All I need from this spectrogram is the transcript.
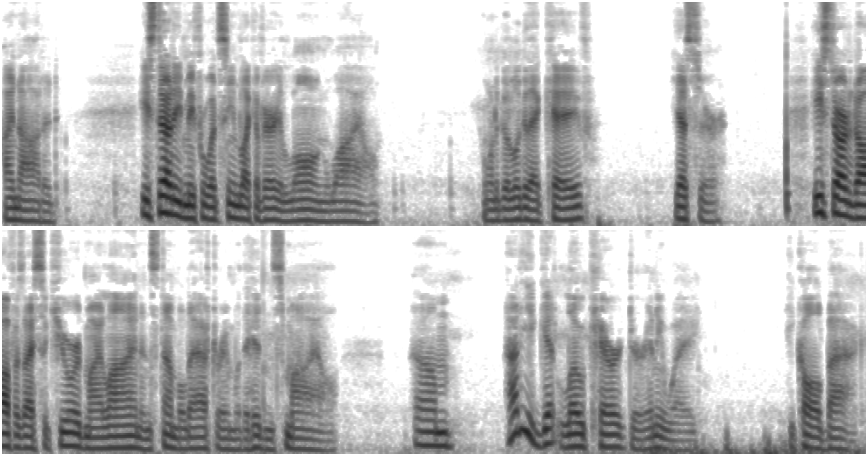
I nodded. He studied me for what seemed like a very long while. You want to go look at that cave? Yes, sir. He started off as I secured my line and stumbled after him with a hidden smile. Um, how do you get low character anyway? He called back.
